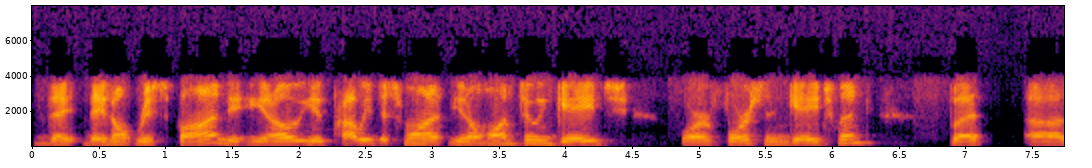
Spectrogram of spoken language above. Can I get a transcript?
they they don't respond, you know, you probably just want you don't want to engage or force engagement but uh,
